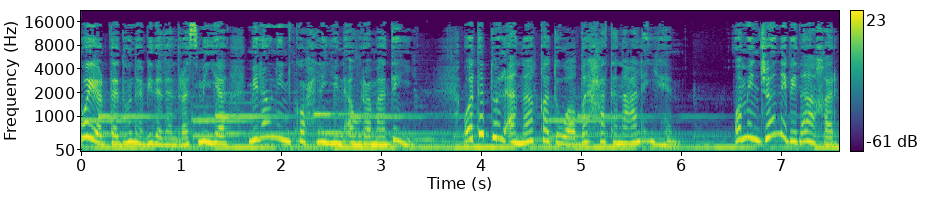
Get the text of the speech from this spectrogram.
ويرتدون بدلا رسمية بلون كحلي أو رمادي وتبدو الأناقة واضحة عليهم. ومن جانب آخر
